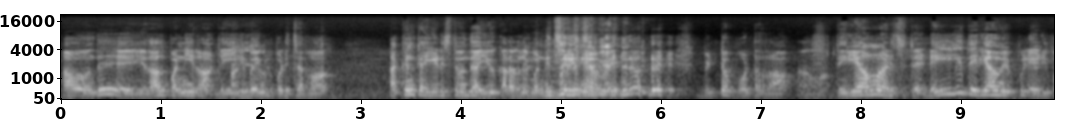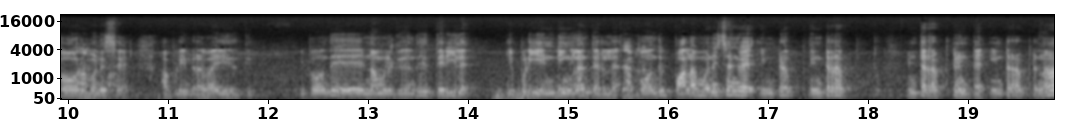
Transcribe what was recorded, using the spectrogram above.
அவன் வந்து ஏதாவது பண்ணிடுறான். டெய்லி. பைபிள் படிச்சிடறான். டக்குன்னு கையடிச்சுட்டு வந்து ஐயோ கடவுளை மன்னிச்சிருங்க அப்படின்னு ஒரு பிட்டை போட்டுடுறான். ஆமா. தெரியாம அடிச்சுட்டேன். டெய்லி தெரியாம எப்படி அடிப்பான் ஒரு மனுஷன் அப்படின்ற மாதிரி இருக்கு. இப்போ வந்து நம்மளுக்கு வந்து தெரியல. எப்படி எண்டிங்லாம் தெரில அப்போ வந்து பல மனுஷங்க இன்டர் இன்டரப்ட் இன்டரப்டுன்ட்டேன் இன்டரப்ட்னா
